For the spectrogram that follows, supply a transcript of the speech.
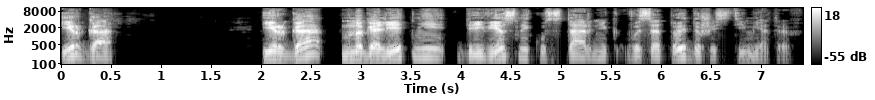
Ирга. Ирга – многолетний древесный кустарник высотой до 6 метров.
